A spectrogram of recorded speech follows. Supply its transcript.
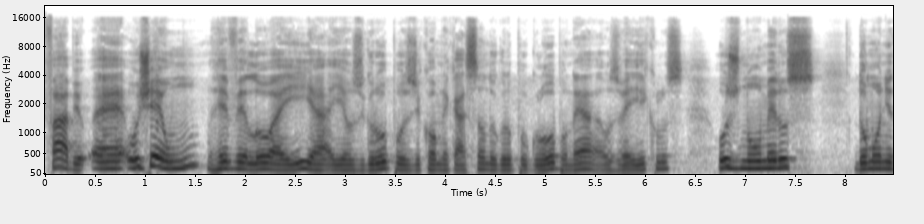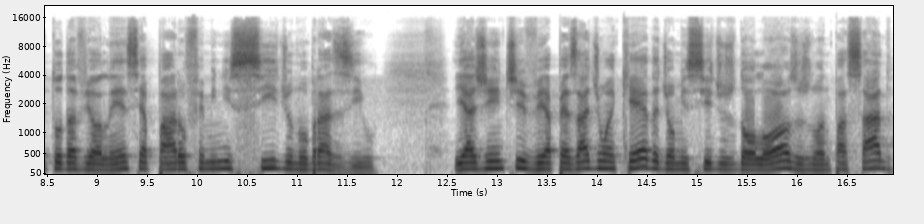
Fábio, é, o G1 revelou aí, aí os grupos de comunicação do Grupo Globo, né, os veículos, os números do monitor da violência para o feminicídio no Brasil. E a gente vê, apesar de uma queda de homicídios dolosos no ano passado,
